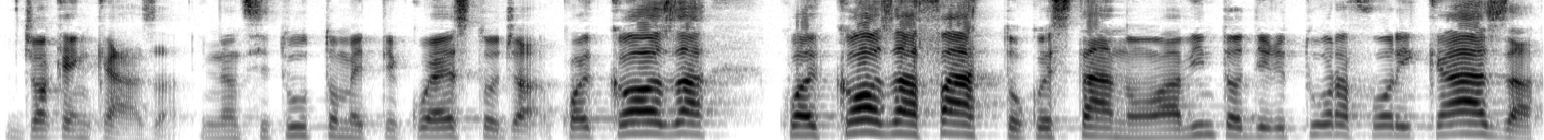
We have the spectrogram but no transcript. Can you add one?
gioca in casa. Innanzitutto metti questo, già qualcosa qualcosa ha fatto quest'anno, ha vinto addirittura fuori casa,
